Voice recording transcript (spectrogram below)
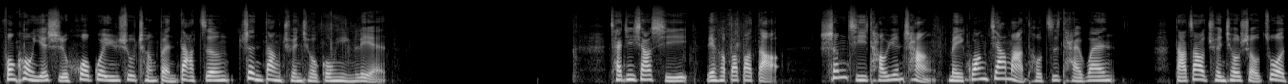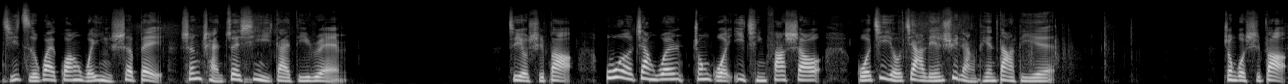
风控也使货柜运输成本大增，震荡全球供应链。财经消息，联合报报道，升级桃园厂，美光加码投资台湾，打造全球首座极紫外光微影设备，生产最新一代 DRAM。自由时报，乌俄降温，中国疫情发烧，国际油价连续两天大跌。中国时报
